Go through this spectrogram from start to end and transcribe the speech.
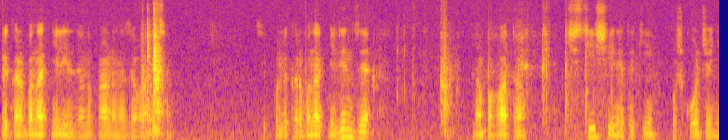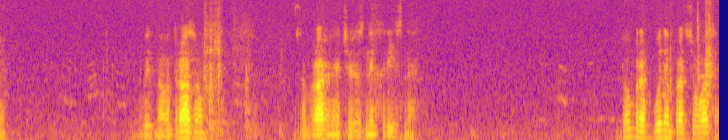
полікарбонатні лінзи, воно правильно називається. Ці полікарбонатні лінзи набагато чистіші і не такі пошкоджені. Видно одразу, зображення через них різне. Добре, будемо працювати.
